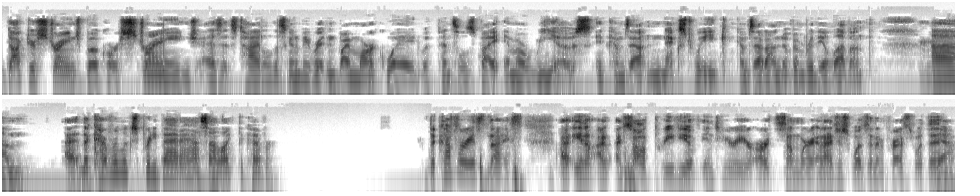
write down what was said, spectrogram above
Doctor Strange book, or Strange as it's titled, is going to be written by Mark Waid with pencils by Emma Rios. It comes out next week. It comes out on November the 11th. Mhm. Um, I, the cover looks pretty badass. I like the cover. The cover is nice. I, you know, I, I saw a preview of interior art somewhere, and I just wasn't impressed with it. Yeah.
